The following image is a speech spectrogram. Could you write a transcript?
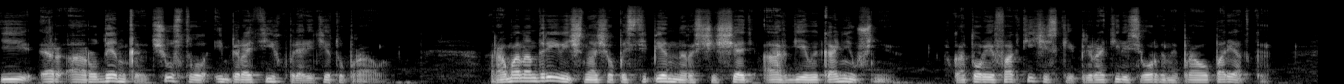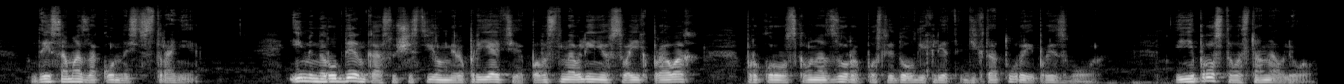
и Р.А. Руденко чувствовал императив к приоритету права. Роман Андреевич начал постепенно расчищать Авгиевы конюшни, в которые фактически превратились органы правопорядка, да и сама законность в стране. Именно Руденко осуществил мероприятие по восстановлению в своих правах прокурорского надзора после долгих лет диктатуры и произвола. И не просто восстанавливал,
